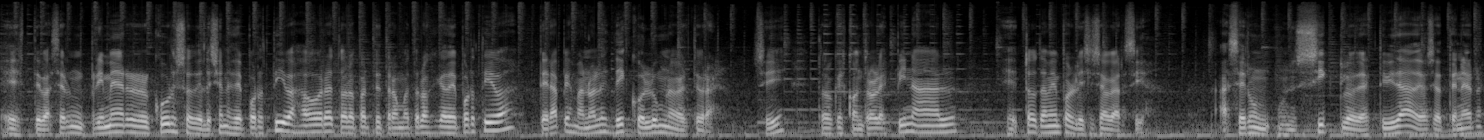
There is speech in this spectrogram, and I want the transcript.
Este, va a ser un primer curso de lesiones deportivas ahora, toda la parte traumatológica deportiva, terapias manuales de columna vertebral, ¿sí? todo lo que es control espinal, eh, todo también por el licenciado García. Hacer un, ciclo de actividades, o sea, tener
